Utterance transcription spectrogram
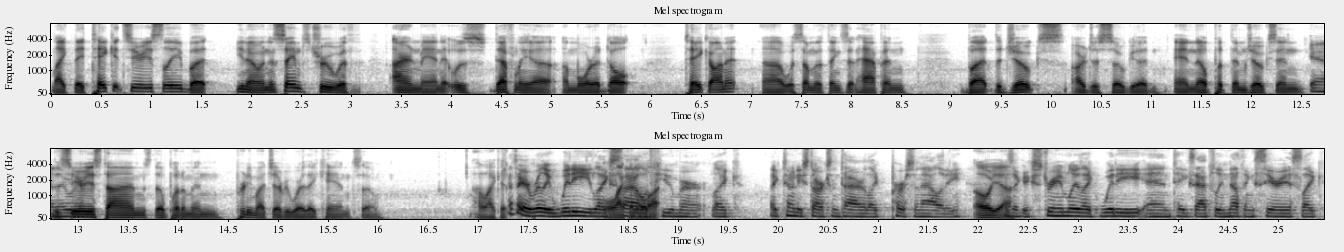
like they take it seriously, but you know, and the same's true with Iron Man. It was definitely a, a more adult take on it uh, with some of the things that happen. But the jokes are just so good, and they'll put them jokes in Yeah, the they were. serious times. They'll put them in pretty much everywhere they can. So I like it. That's like a really witty like like style of humor, like like Tony Stark's entire like personality. Oh yeah, It's like extremely like witty and takes absolutely nothing serious. Like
